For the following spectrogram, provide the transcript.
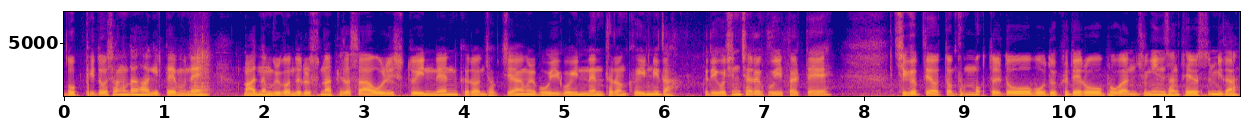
높이도 상당하기 때문에 많은 물건들을 수납해서 쌓아 올릴 수도 있는 그런 적재함을 보이고 있는 트렁크입니다. 그리고 신차를 구입할 때 지급되었던 품목들도 모두 그대로 보관 중인 상태였습니다.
